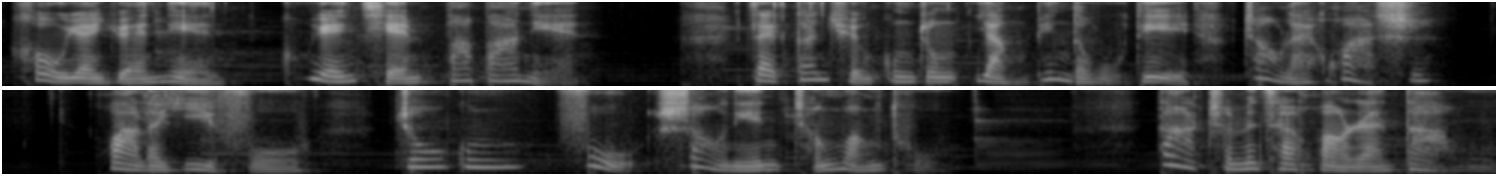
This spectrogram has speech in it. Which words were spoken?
后元元年，公元前八八年。在甘泉宫中养病的武帝召来画师，画了一幅周公复少年成王图。大臣们才恍然大悟，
